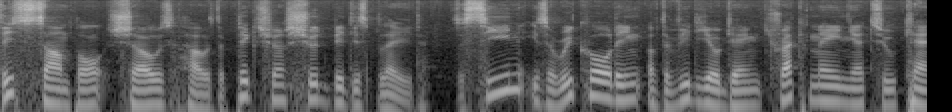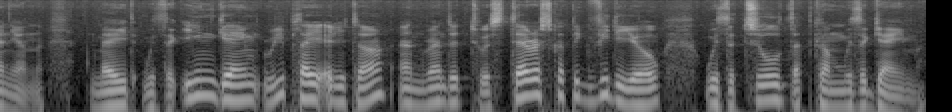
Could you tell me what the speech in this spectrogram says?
This sample shows how the picture should be displayed. The scene is a recording of the video game Trackmania 2 Canyon, made with the in-game replay editor and rendered to a stereoscopic video with the tools that come with the game.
